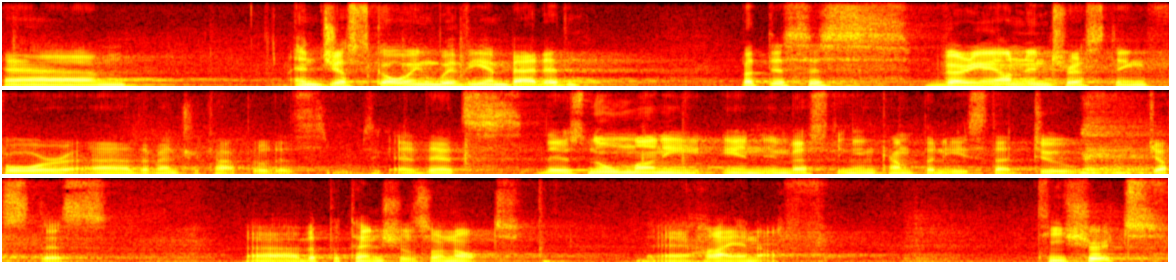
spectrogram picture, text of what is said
um, and just going with the embedded. But this is very uninteresting for uh, the venture capitalists. Uh, that's, there's no money in investing in companies that do just this. Uh, the potentials are not uh, high enough. T-shirts.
